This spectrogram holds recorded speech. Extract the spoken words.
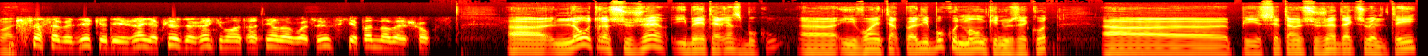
Ouais. Puis ça, ça veut dire que des gens, il y a plus de gens qui vont entretenir leur voiture, ce qui n'est pas de mauvaise chose. Euh, L'autre sujet, il m'intéresse beaucoup. Euh, il va interpeller beaucoup de monde qui nous écoute. Euh, Puis c'est un sujet d'actualité.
